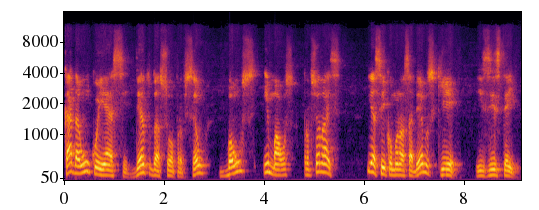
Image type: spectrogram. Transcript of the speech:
Cada um conhece, dentro da sua profissão, bons e maus profissionais. E assim como nós sabemos que existem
